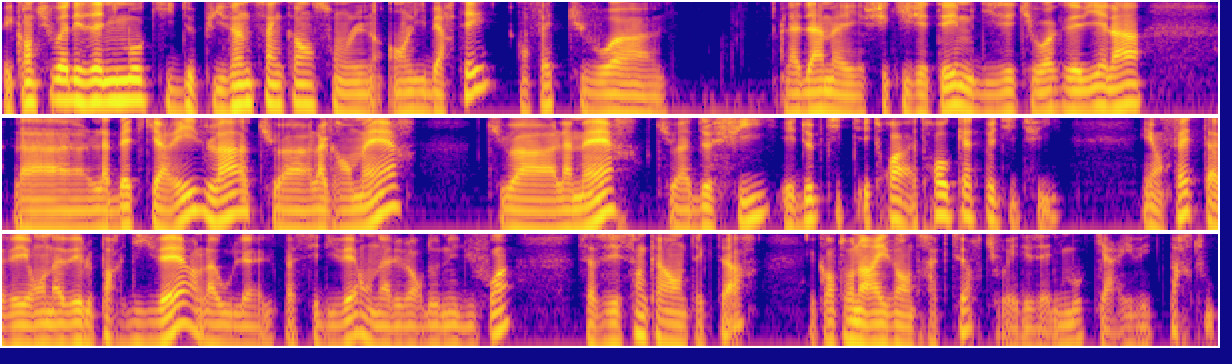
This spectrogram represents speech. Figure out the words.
Mais quand tu vois des animaux qui, depuis 25 ans, sont en liberté, en fait, tu vois la dame chez qui j'étais me disait, tu vois Xavier, là, la, bête qui arrive, là, tu as la grand-mère, tu as la mère, tu as deux filles et deux petites et trois, trois ou quatre petites filles. Et en fait, on avait le parc d'hiver, là où elle passait l'hiver, on allait leur donner du foin. Ça faisait 140 hectares. Et quand on arrivait en tracteur, tu voyais des animaux qui arrivaient de partout.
